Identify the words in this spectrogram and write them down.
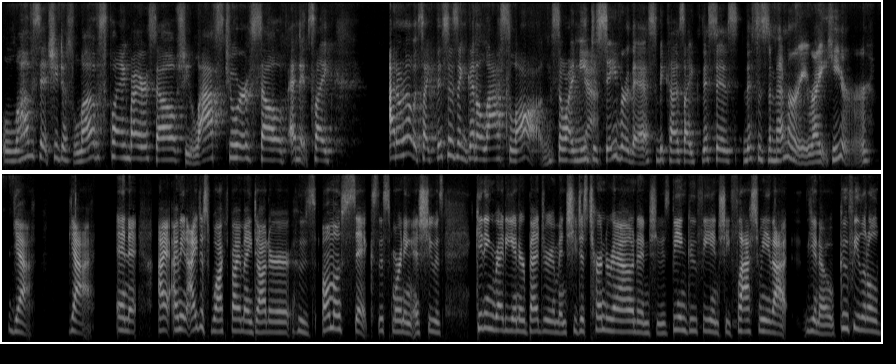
loves it. She just loves playing by herself. She laughs to herself. And it's like, I don't know, it's like this isn't gonna last long. So I need yeah. to savor this because like this is this is the memory right here. Yeah. Yeah. And I I mean, I just walked by my daughter who's almost six this morning as she was getting ready in her bedroom and she just turned around and she was being goofy and she flashed me that you know, goofy little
